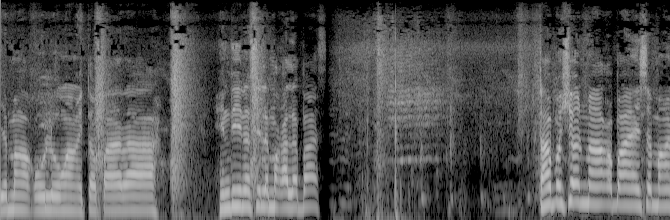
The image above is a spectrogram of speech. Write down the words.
Yung mga kulungang ito para hindi na sila makalabas. Tapos yun mga kabayan sa mga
